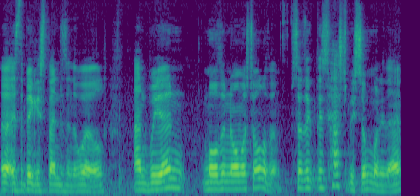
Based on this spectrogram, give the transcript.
uh, as the biggest spenders in the world, and we earn more than almost all of them. So th- there has to be some money there.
